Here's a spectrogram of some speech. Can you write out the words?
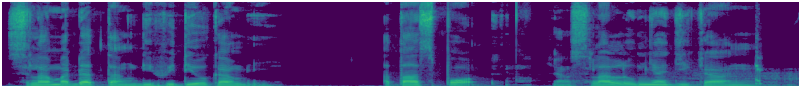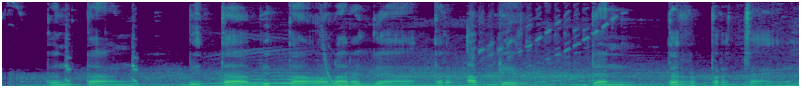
Selamat datang di video kami atas Sport yang selalu menyajikan tentang berita-berita olahraga terupdate dan terpercaya.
